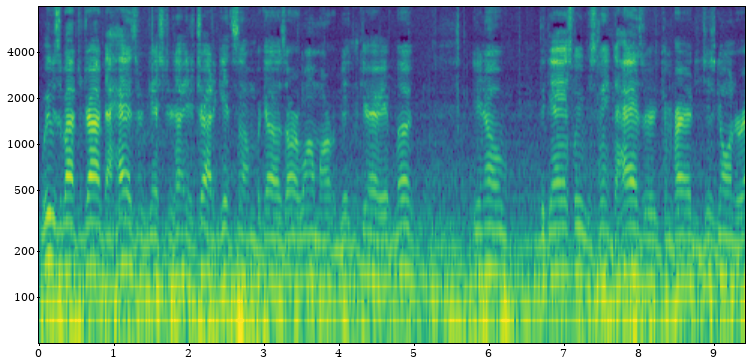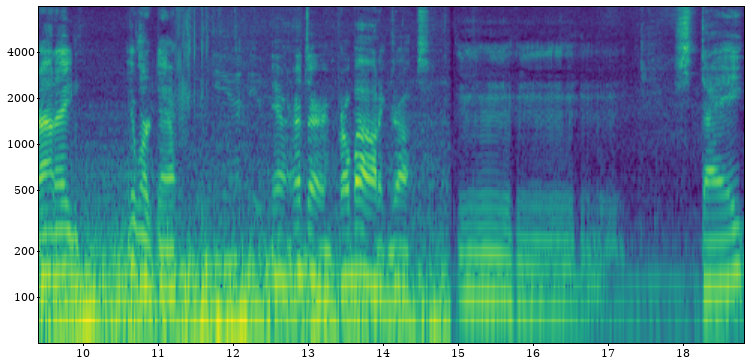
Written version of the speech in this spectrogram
we was about to drive to hazard yesterday to try to get some because our walmart didn't carry it but you know the gas we spent to hazard compared to just going to rite aid it worked out Yeah, it did. yeah, right there. Probiotic drops. hmm Steak,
